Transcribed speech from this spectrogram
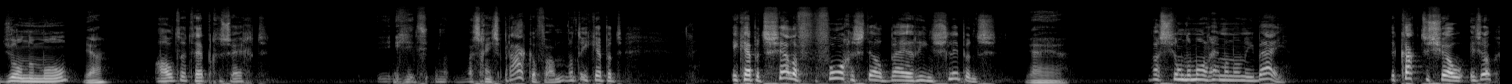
John de Mol Ja. altijd heb gezegd. Er was geen sprake van, want ik heb het, ik heb het zelf voorgesteld bij Rien Slippens. Ja, ja. Was John de Mol helemaal nog niet bij. De Cactus Show is ook.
